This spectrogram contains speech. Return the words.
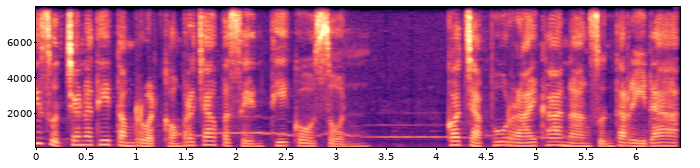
ที่สุดเจ้าหน้าที่ตำรวจของพระเจ้าประเสนทิโกศล ก็จับผู้ร้ายฆ่านางสุนทรีได้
